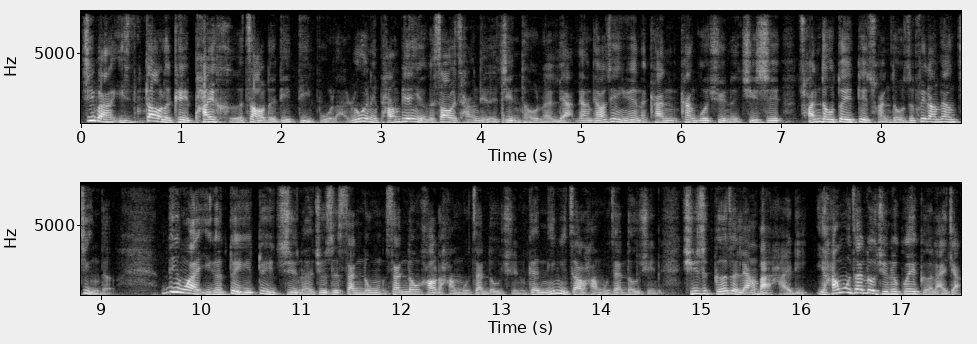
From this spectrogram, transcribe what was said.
基本上已经到了可以拍合照的地地步了。如果你旁边有个稍微长一点的镜头呢，两两条线远远的看看过去呢，其实船头对对船头是非常非常近的。另外一个对对峙呢，就是山东山东号的航母战斗群跟尼米兹号的航母战斗群，其实隔着两百海里。以航母战斗群的规格来讲，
